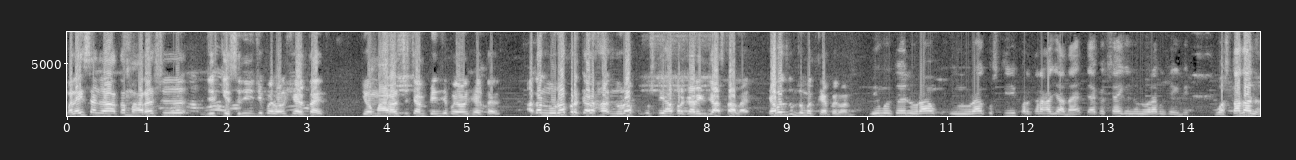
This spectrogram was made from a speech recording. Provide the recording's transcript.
मला एक सांगा आता महाराष्ट्र जे केसरीचे पैलवान खेळतायत किंवा महाराष्ट्र चॅम्पियनचे पैलवान खेळतायत आता नुरा प्रकार हा नुरा कुस्ती हा प्रकार एक जास्त आलाय. त्याबद्दल तुमचं मत काय पैलवान मी म्हणतोय नुरा नुरा कुस्ती प्रकार हा ज्यादा आहे त्यापेक्षा आहे की नाही नुरापेक्षा की नाही वस्तादानं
